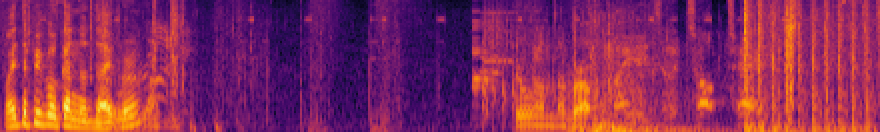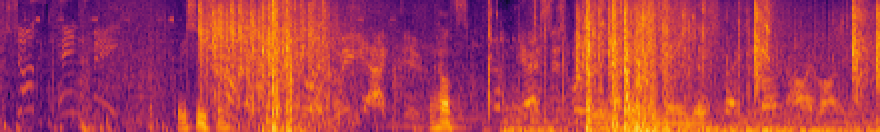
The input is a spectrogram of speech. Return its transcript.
Why the people cannot die, bro? They're all on the rock. Made it to the top 10. Shots pinned me. Precision. UAV. I have. Gas is moving. one more in there. Safe zone highlighted.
